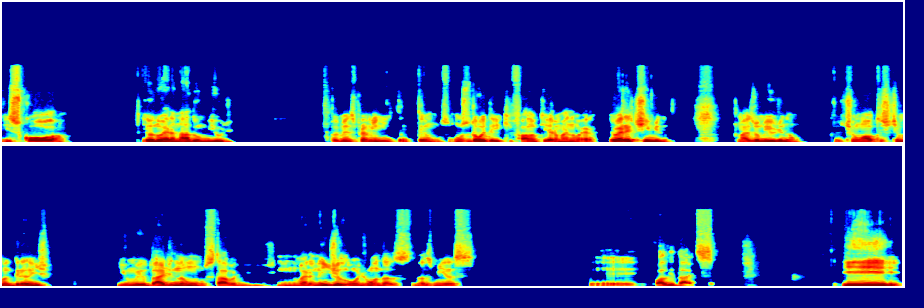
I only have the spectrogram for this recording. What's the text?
escola, eu não era nada humilde, pelo menos para mim, tem, tem uns, uns doidos aí que falam que era, mas não era. Eu era tímido, mas humilde não. Eu tinha uma autoestima grande e humildade não estava, não era nem de longe uma das, das minhas é, qualidades. E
